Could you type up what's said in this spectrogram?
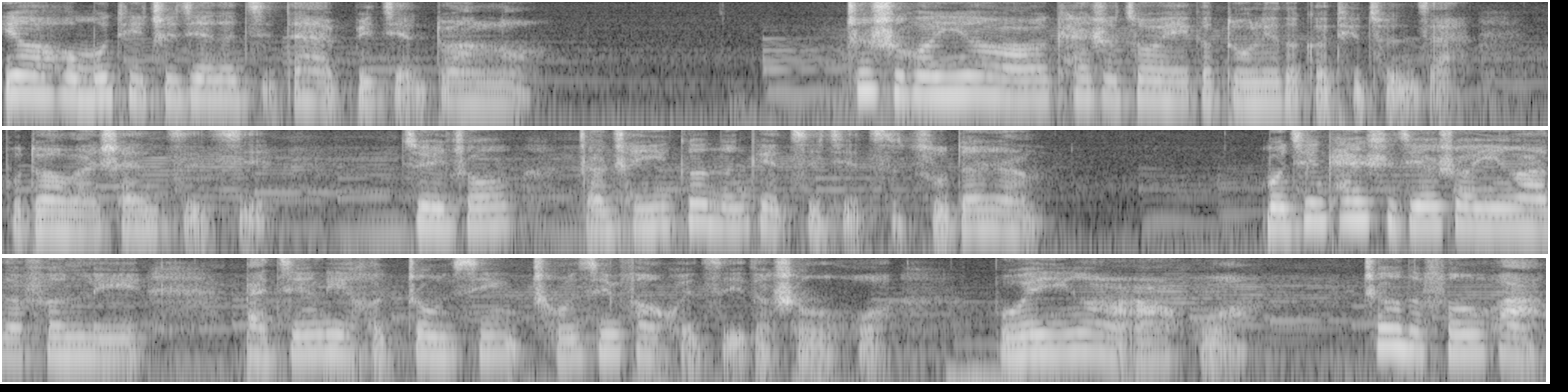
婴儿和母体之间的脐带被剪断了。这时候，婴儿开始作为一个独立的个体存在，不断完善自己。最终长成一个能给自己自足的人。母亲开始接受婴儿的分离，把精力和重心重新放回自己的生活，不为婴儿而活。这样的分化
